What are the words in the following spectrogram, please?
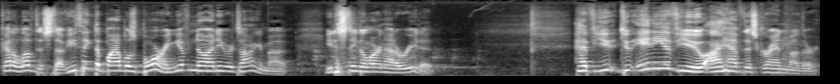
Gotta love this stuff. You think the Bible's boring? You have no idea what we're talking about. You just need to learn how to read it. Have you? Do any of you? I have this grandmother.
